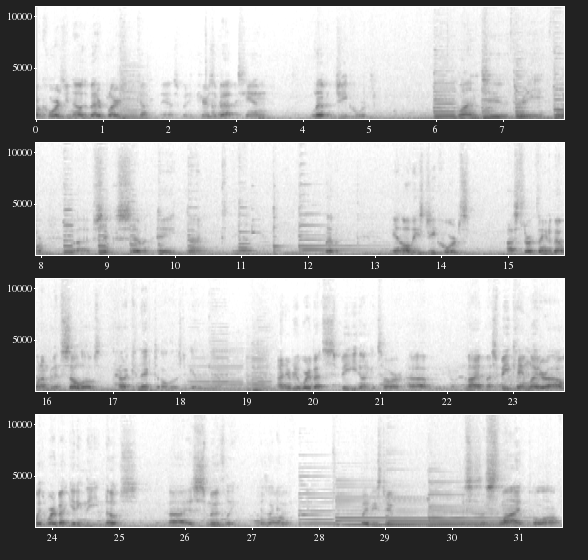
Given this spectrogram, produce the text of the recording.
chords you know, the better player you become from this. But here's about 10, 11 G chords. One, two, three, four, five, six, seven, eight, nine, 10, 11. And all these G chords, I start thinking about when I'm doing solos, how to connect all those together. You know? I never really worry about speed on guitar. Uh, my, my speed came later. I always worried about getting the notes uh, as smoothly as I could. Play these two. This is a slide pull off.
